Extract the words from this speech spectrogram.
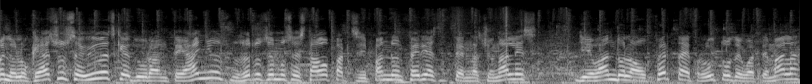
Bueno, lo que ha sucedido es que durante años nosotros hemos estado participando en ferias internacionales, llevando la oferta de productos de Guatemala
